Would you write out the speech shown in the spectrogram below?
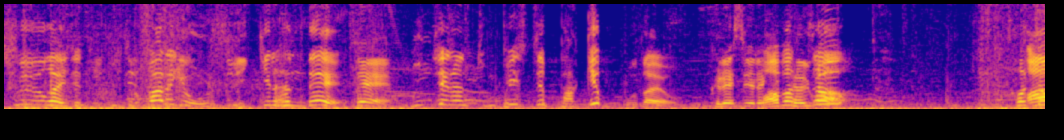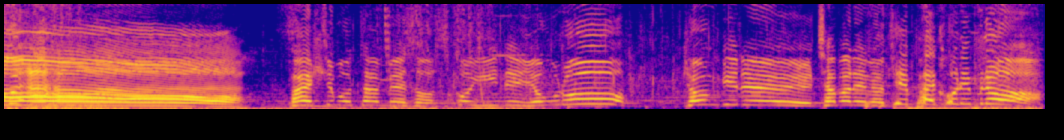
투유가 이제 빠르게 올 수 있긴 한데 네. 문제는 둠피스트 밖에 못 와요. 그래서 이렇게 와봤자 결국 거점을 아. 아하 밟지 못하면서 스코어 2대 0으로 경기를 잡아내는 팀 팔콘입니다.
